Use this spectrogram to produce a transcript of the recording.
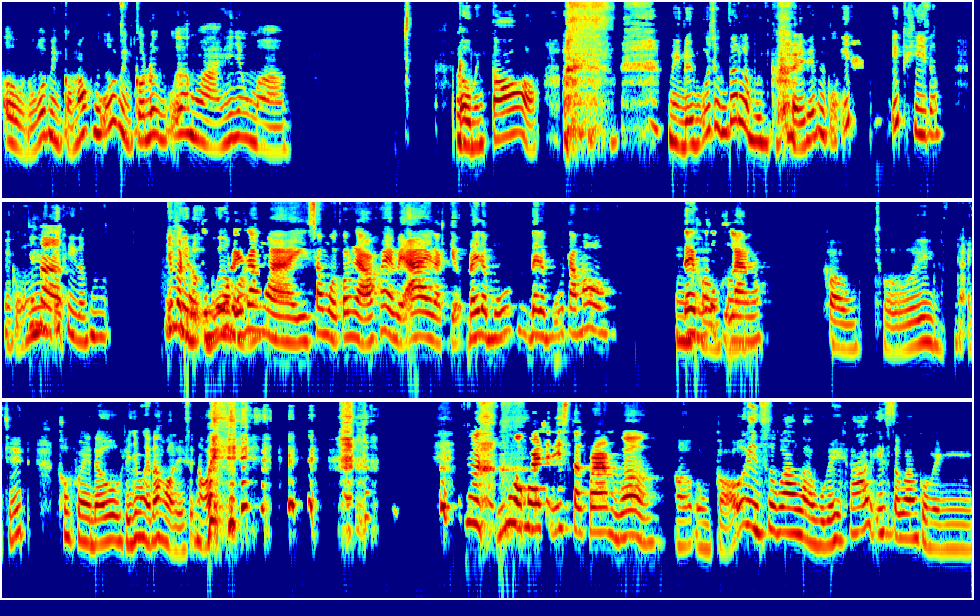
ở ừ, đúng rồi mình có móc mũ mình có đội mũ ra ngoài thế nhưng mà đầu mình to. Mình đội mũ trông rất là buồn cười thế mình cũng ít ít khi đâu mình cũng nhưng mà, ít khi lắm nhưng mà đội mũ đấy ra ngoài. xong rồi con gái khoe với ai là kiểu đây là mũ đây là mũ tao móc không? Ừ, đây là mũ tự làm không? Không trời ơi ngại chết không khoe đâu. Thế nhưng mà người ta hỏi thì sẽ nói nhưng mà nhưng mà khoe trên Instagram đúng không? Ờ, ừ, có. Instagram là một cái khác. Instagram của mình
